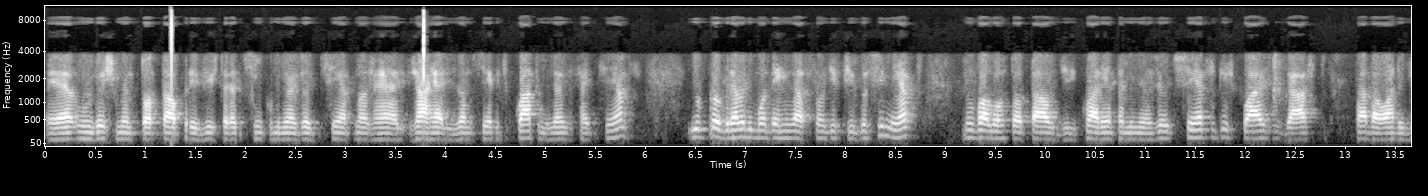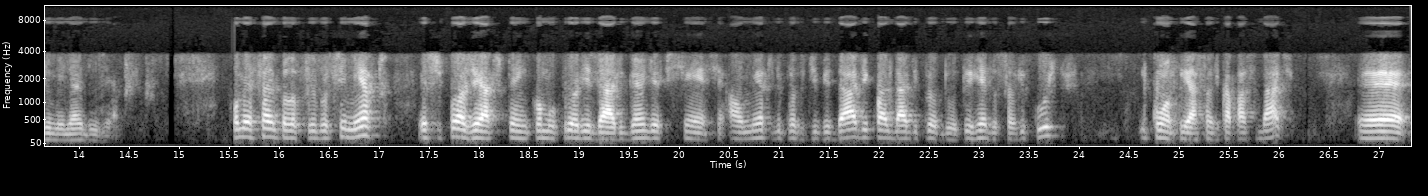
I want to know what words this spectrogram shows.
é, o investimento total previsto era de 5 milhões e 800, nós já realizamos cerca de 4 milhões e 700, e o programa de modernização de fibrocimento, no valor total de 40 milhões e 800, dos quais o gasto está da ordem de 1 milhão e 200. Começando pelo fibrocimento, esses projetos têm como prioridade ganho de eficiência, aumento de produtividade e qualidade de produto e redução de custos, e com ampliação de capacidade. É,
